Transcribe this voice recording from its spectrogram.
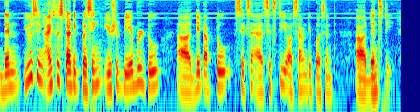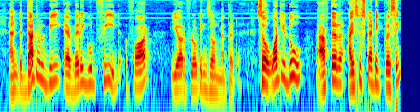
then using isostatic pressing you should be able to uh, get up to six, uh, 60 or 70 percent uh, density and that will be a very good feed for your floating zone method. So, what you do after isostatic pressing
